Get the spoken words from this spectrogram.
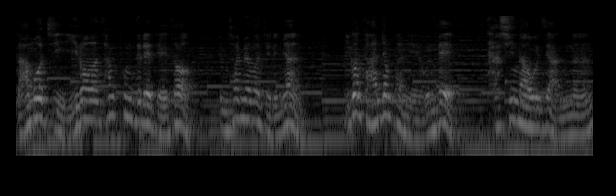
나머지 이런 상품들에 대해서 좀 설명을 드리면 이건 다 한정판이에요. 근데 다시 나오지 않는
